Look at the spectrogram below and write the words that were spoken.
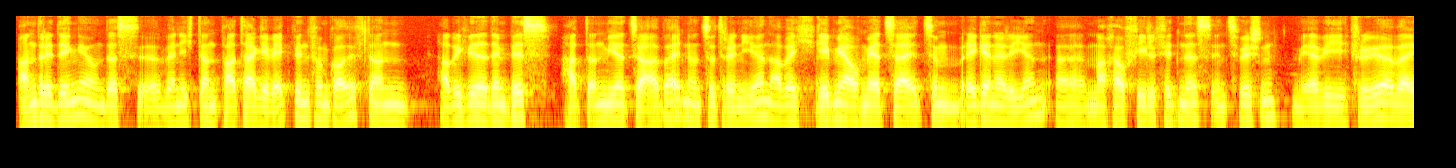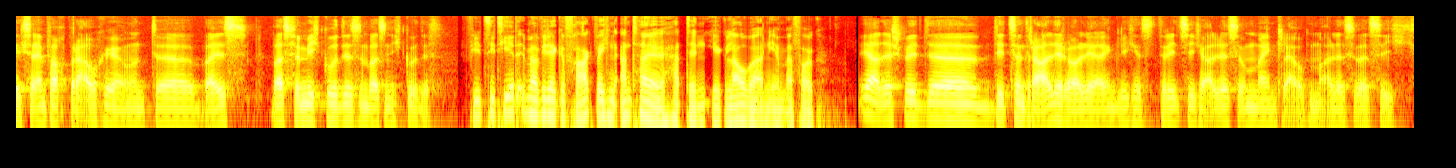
andere Dinge und das, äh, wenn ich dann ein paar Tage weg bin vom Golf, dann habe ich wieder den Biss, hat an mir zu arbeiten und zu trainieren, aber ich gebe mir auch mehr Zeit zum Regenerieren, äh, mache auch viel Fitness inzwischen, mehr wie früher, weil ich es einfach brauche und äh, weiß, was für mich gut ist und was nicht gut ist. Viel zitiert, immer wieder gefragt, welchen Anteil hat denn Ihr Glaube an Ihrem Erfolg? Ja, das spielt äh, die zentrale Rolle eigentlich. Es dreht sich alles um mein Glauben, alles, was ich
